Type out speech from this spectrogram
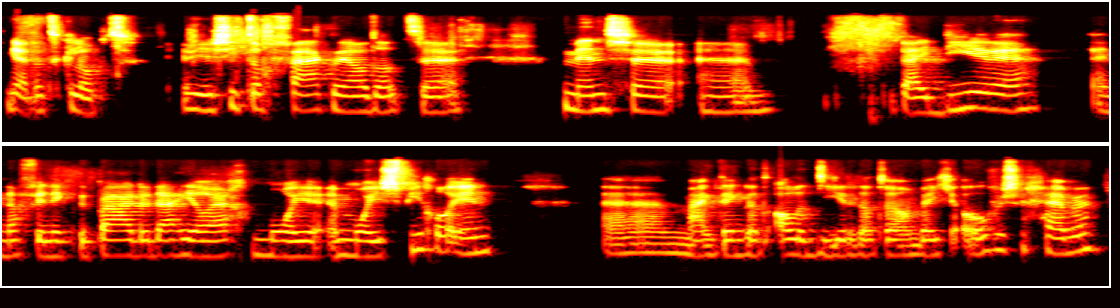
Ja, dat klopt. Je ziet toch vaak wel dat uh, mensen uh, bij dieren en dan vind ik de paarden daar heel erg mooie, een mooie spiegel in. Uh, maar ik denk dat alle dieren dat wel een beetje over zich hebben.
